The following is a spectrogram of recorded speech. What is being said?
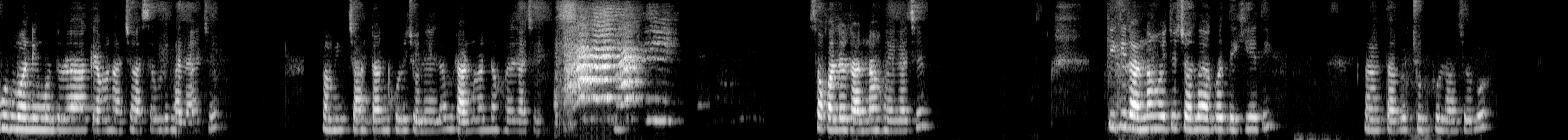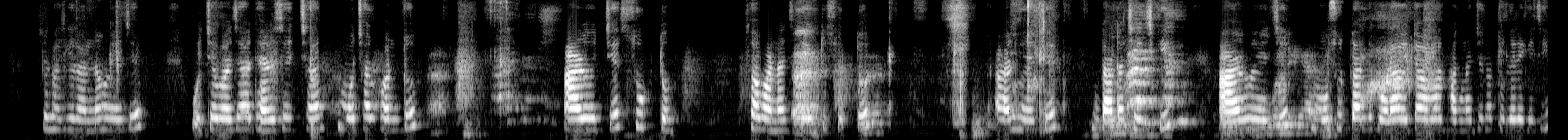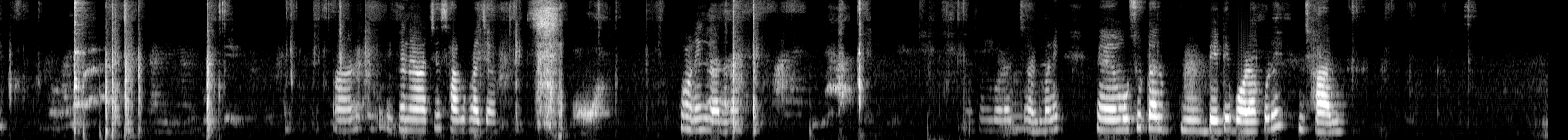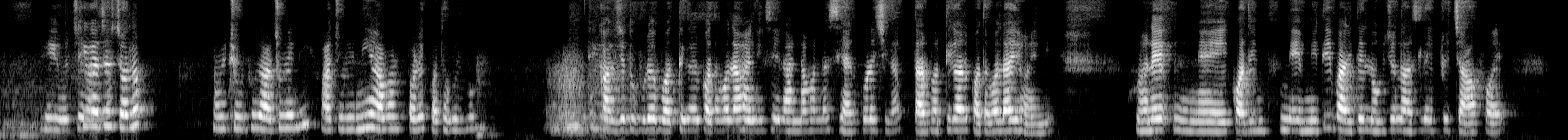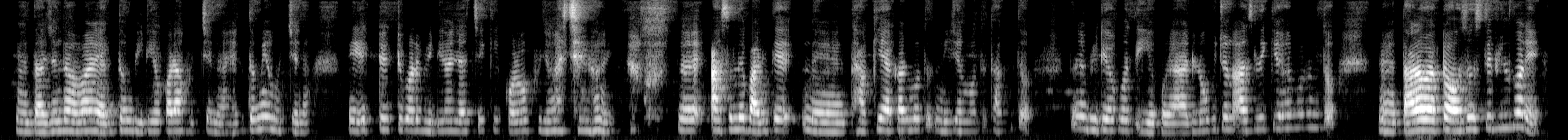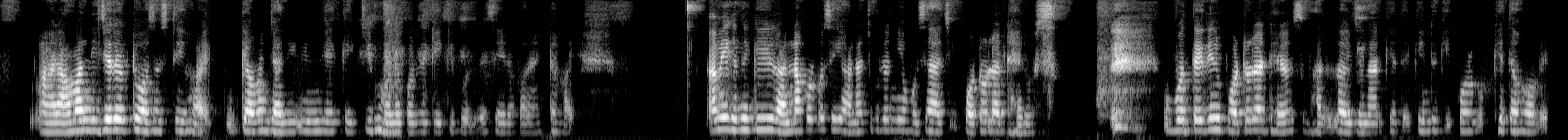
Good morning বন্ধুরা। কেমন আছো? আশা করি ভালো আছো। আমি চান টান করে চলে এলাম। রান্না বান্না হয়ে গেছে। সকালে রান্না হয়ে গেছে। কি কি রান্না হয়েছে চলো একবার দেখিয়ে দিই। তারপর ফুল আঁচড়বো চলো, আজকে রান্না হয়েছে উচ্চে ভাজা, ঢেঁড়সের ঝাল মোছার ঘন্ট, আর হচ্ছে শুক্তো। সব আনাজ দিয়ে একটু শুক্তো। আর হয়েছে ডাটা ছেচকি, আর হয়েছে মসুর ডাল বড়া, এটা আমার ভাগনার জন্য তুলে রেখেছি। আর এখানে আছে শাক ভাজা। অনেক রান্না। বড়ার ঝাল মানে মসুর ডাল বেটে বড়া করে ঝাল। এই হচ্ছে ঠিক আছে চলো। আমি চুল ফুল আঁচড়ে নিই আঁচড়ে নিয়ে আবার পরে কথা বলব। কালকে দুপুরের পর থেকে আর কথা বলা হয়নি সেই রান্না বান্না শেয়ার করেছিলাম তারপর থেকে আর কথা বলাই হয়নি। মানে এই কদিন এমনিতেই বাড়িতে লোকজন আসলে একটু চাপ হয়। আহ, তার জন্য আমার একদম ভিডিও করা হচ্ছে না একদমই হচ্ছে না। একটু একটু করে ভিডিও যাচ্ছে কি করব খুঁজে পাচ্ছি না আসলে বাড়িতে থাকি একার মতো, নিজের মতো থাকি তো। ভিডিও করতে ইয়ে করে, আর লোকজন আসলে কি হয় বলুন তো? তারাও একটা অস্বস্তি ফিল করে, আর আমার নিজেরও একটু অস্বস্তি হয়। কেমন জানি যে কে কি মনে করবে, কে কি বলবে সেই রকম একটা হয়। আমি এখানে কি রান্না করব, সেই আনাজগুলো নিয়ে বসে আছি, পটল আর ঢেঁড়স। প্রত্যেকদিন পটল আর ঢেঁড়স ভালো লাগছে না আর খেতে, কিন্তু কি করব? খেতে হবে।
